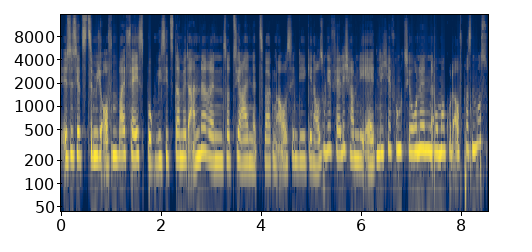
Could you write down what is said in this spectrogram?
ist es jetzt ziemlich offen bei Facebook. Wie sieht es da mit anderen sozialen Netzwerken aus? Sind die genauso gefährlich? Haben die ähnliche Funktionen, wo man gut aufpassen muss?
